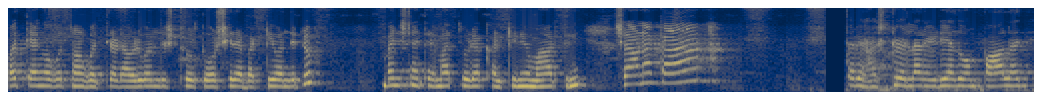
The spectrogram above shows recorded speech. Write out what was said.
ಹೊತ್ತು ಹೆಂಗೆ ಹೋಗುತ್ತೆ ನೋಡಿ ಗೊತ್ತಿಲ್ಲ ಅವ್ರಿಗೆ ಒಂದಿಷ್ಟು ತೋರಿಸಿದೆ, ಬಟ್ಟೆ ಒಂದಿಟ್ಟು. ಬನ್ನಿ ಸ್ನೇಹಿತರೆ, ಮತ್ತೆ ವಿಡಿಯೋ ಕಂಟಿನ್ಯೂ ಮಾಡ್ತೀನಿ. ಶ್ರಾವಣಕ್ಕ! ಸರಿ, ಅಷ್ಟು ಎಲ್ಲ ರೆಡಿ ಅದು ಒಂದು ಪಾಲು ಹಚ್ಚಿ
